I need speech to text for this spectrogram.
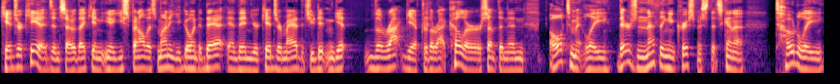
kids are kids, and so they can you know you spend all this money, you go into debt, and then your kids are mad that you didn't get the right gift or the right color or something. And ultimately, there's nothing in Christmas that's gonna totally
